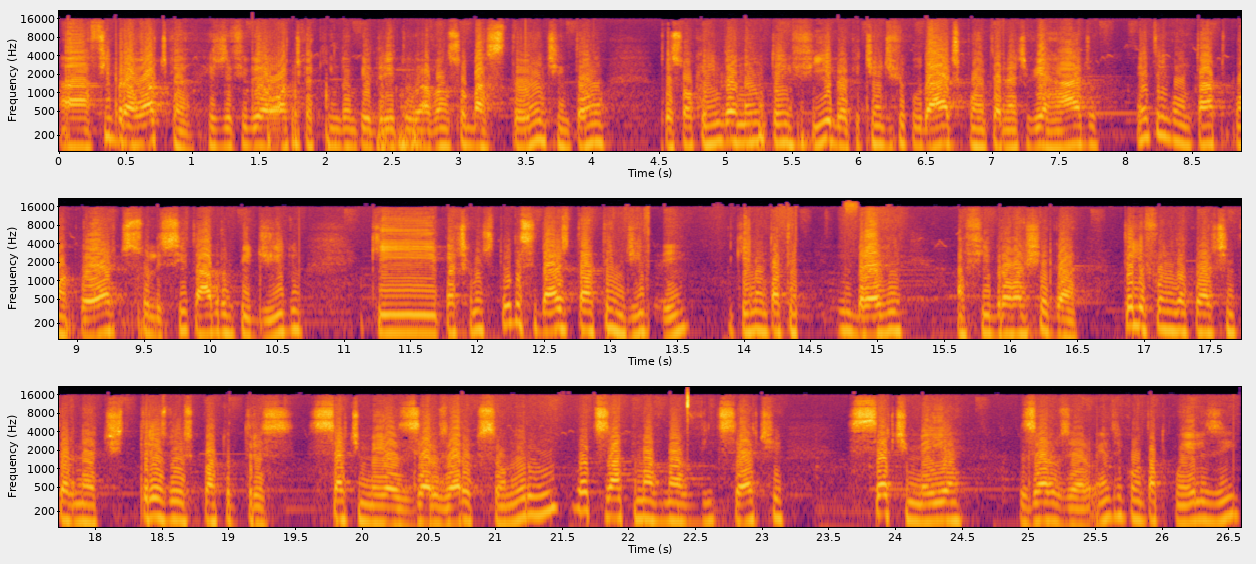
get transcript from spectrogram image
A fibra ótica, a rede de fibra ótica aqui em Dom Pedrito avançou bastante, então pessoal que ainda não tem fibra, que tinha dificuldade com a internet via rádio, entre em contato com a Quert, solicita, abre um pedido, que praticamente toda a cidade está atendida aí, e quem não está atendido, em breve a fibra vai chegar. Telefone da Quert Internet 3243 7600, opção número 1, WhatsApp 9927 7600. Entre em contato com eles e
